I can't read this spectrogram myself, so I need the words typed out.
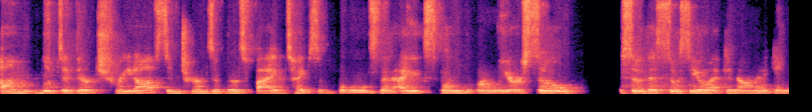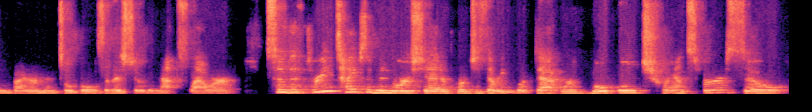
um, looked at their trade-offs in terms of those five types of goals that I explained earlier. So so the socioeconomic and environmental goals that I showed in that flower. So the three types of manure shed approaches that we looked at were local transfers. So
